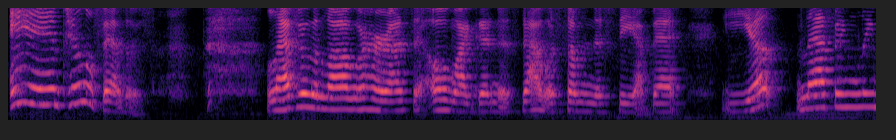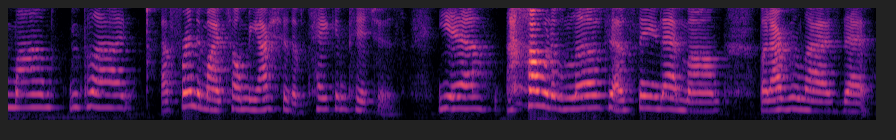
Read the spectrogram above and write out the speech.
and pillow feathers. Laughing along with her, I said, Oh my goodness, that was something to see, I bet. Yep, laughingly, mom replied. A friend of mine told me I should have taken pictures. Yeah, I would have loved to have seen that, mom, but I realized that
